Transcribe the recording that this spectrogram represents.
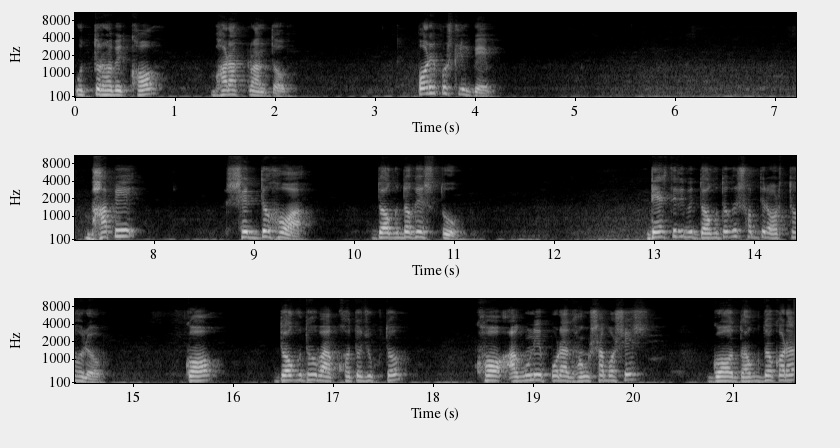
উত্তর হবে খ ভারাক্রান্ত। পরের প্রশ্ন লিখবে, ভাপে সেদ্ধ হওয়া দগদগে স্তূপ। দিয়ে লিখবে দগদগে শব্দের অর্থ হল, ক দগ্ধ বা ক্ষতযুক্ত, খ আগুনে পোড়া ধ্বংসাবশেষ, গ দগ্ধ করা,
